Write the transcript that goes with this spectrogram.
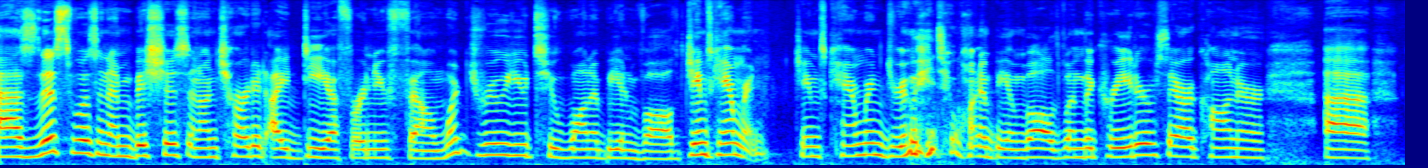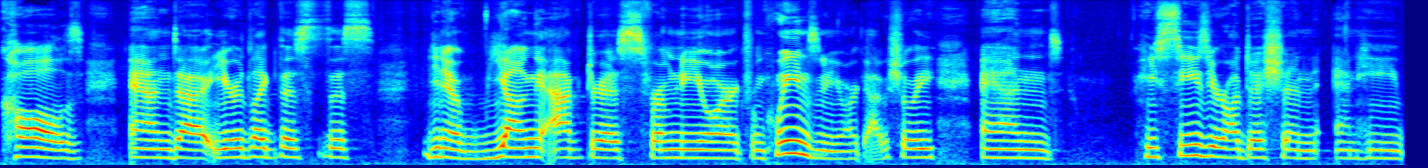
As this was an ambitious and uncharted idea for a new film, what drew you to want to be involved? James Cameron. James Cameron drew me to want to be involved. When the creator of Sarah Connor uh, calls, and uh, you're like this this you know young actress from New York, from Queens, New York, actually, and he sees your audition and he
